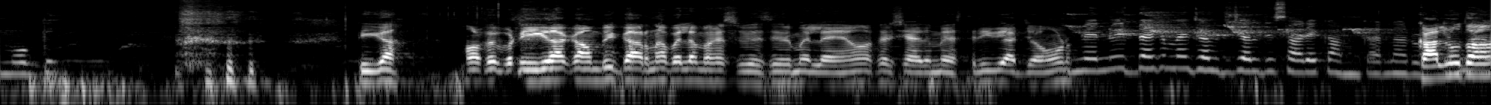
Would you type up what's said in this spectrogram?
ਮੋਗੇ। ਠੀਕ ਆ। ਹੁਣ ਫਿਰ ਬੁਟੀਕ ਦਾ ਕੰਮ ਵੀ ਕਰਨਾ ਪਹਿਲਾਂ ਮੈਂ ਕਿਹਾ ਸਵੇਰੇ ਸਵੇਰੇ ਮੈਂ ਲੈ ਆਵਾਂ ਫਿਰ ਸ਼ਾਇਦ ਮਿਸਤਰੀ ਵੀ ਅੱਜ ਆਉਣ। ਮੈਨੂੰ ਇਦਾਂ ਕਿ ਮੈਂ ਜਲਦੀ ਜਲਦੀ ਸਾਰੇ ਕੰਮ ਕਰ ਲਾਂ ਕੱਲ ਨੂੰ ਤਾਂ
